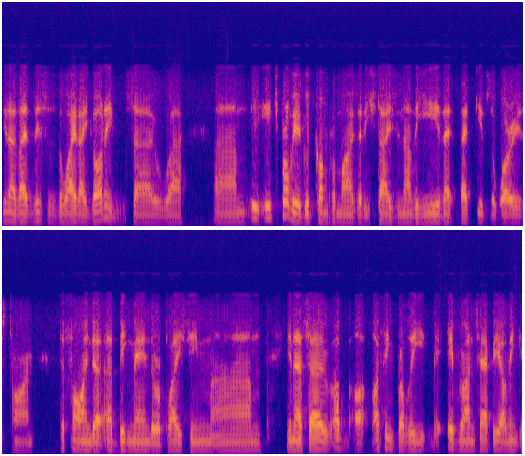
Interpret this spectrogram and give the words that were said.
you know they, this is the way they got him. So uh, um, it, it's probably a good compromise that he stays another year. That that gives the Warriors time to find a, a big man to replace him. Um, you know, so I, I think probably everyone's happy. I think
